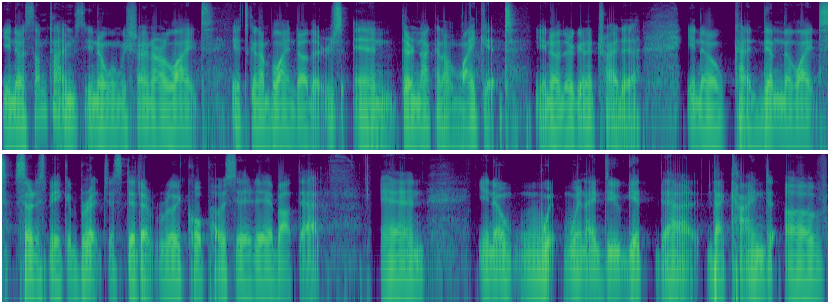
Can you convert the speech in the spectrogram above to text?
You know, sometimes you know when we shine our light, it's going to blind others, and they're not going to like it. You know, they're going to try to, you know, kind of dim the lights, so to speak. Britt just did a really cool post the other day about that, and you know, w- when I do get that that kind of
